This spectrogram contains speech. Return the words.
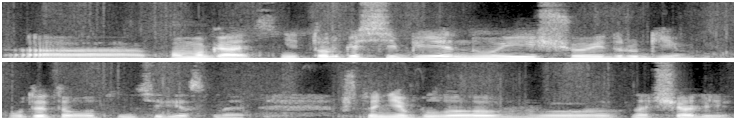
э, помогать не только себе, но и еще и другим. Вот это вот интересное, что не было в, в начале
